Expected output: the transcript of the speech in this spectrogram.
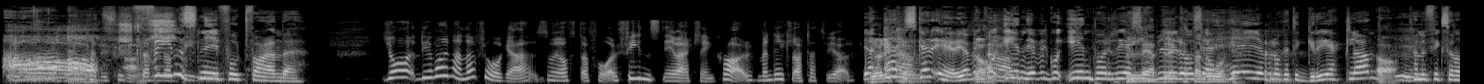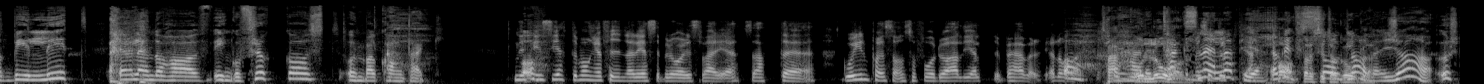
Ah, mina finns ni fortfarande? Ja, det var en annan fråga som jag ofta får. Finns ni verkligen kvar? Men det är klart att vi gör. Jag älskar er. Jag vill, Ja. gå in, jag vill gå in på en resebyrå och säga hej, jag vill åka till Grekland. Ja. Kan du fixa något billigt? Jag vill ändå ha ingå frukost och en balkong tack. Det Åh. finns jättemånga fina resebyråer i Sverige så att eh, gå in på en sån så får du all hjälp du behöver. Jag lovar. Åh, vad härligt. Tack snälla Pia. Jag blev så och googla. glad. nu. Ja, usch.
